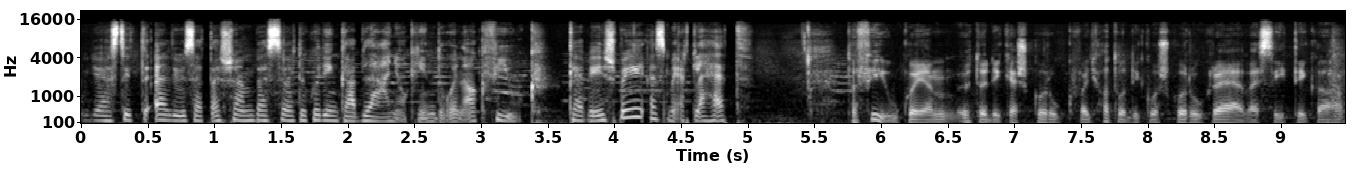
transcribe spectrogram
Ugye ezt itt előzetesen beszéltük, hogy inkább lányok indulnak, fiúk kevésbé. Ez miért lehet? A fiúk olyan ötödikes koruk vagy hatodikos korukra elveszítik a,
